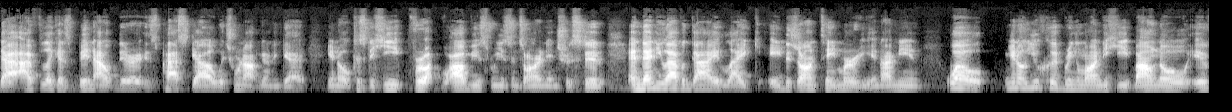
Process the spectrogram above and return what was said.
that I feel like has been out there is Pascal, which we're not going to get, you know, because the Heat, for obvious reasons, aren't interested. And then you have a guy like a DeJounte Murray. And I mean, well, you know, you could bring him on the Heat, but I don't know if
